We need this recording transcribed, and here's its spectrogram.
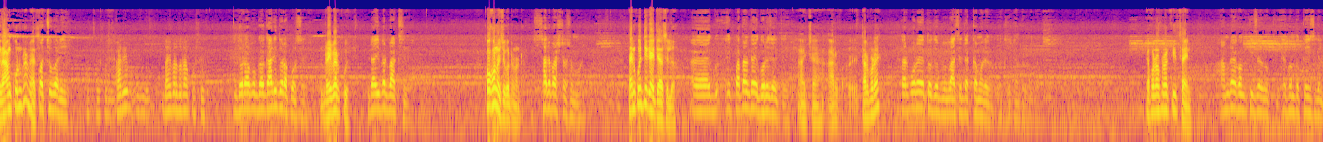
গ্রাম কোন গ্রামে আছে? কচ্ছুবাড়ি। গাড়ি ড্রাইভার ধরা পড়ছে। ধরা গাড়ি ধরা পড়ছে। ড্রাইভার কই? ড্রাইভার বাগছে। কখন হয়েছে ঘটনাটা? সাড়ে পাঁচটার সময়। তাই কই থেকে আইতে আসছিল পাতান থেকে ঘরে যাইতে। আচ্ছা আর তারপরে? তারপরে তো যে বাসে ধাক্কা মারে এখন আপনারা কি চাইন? আমরা এখন কি? এখন তো কেস গেল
